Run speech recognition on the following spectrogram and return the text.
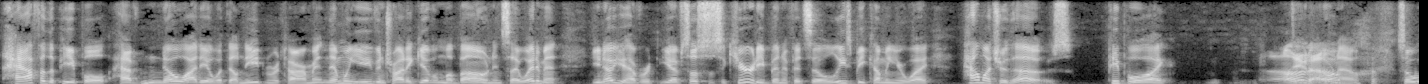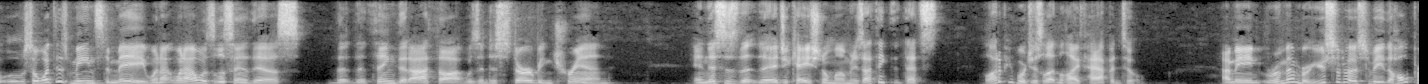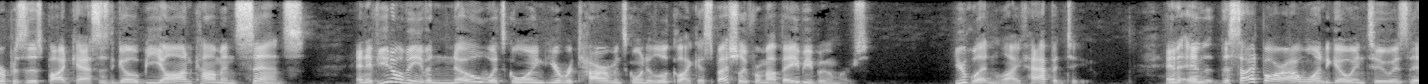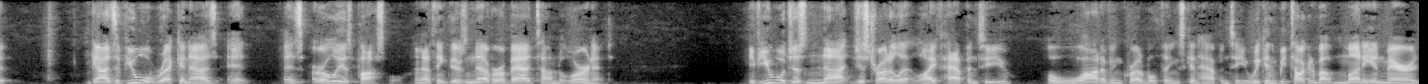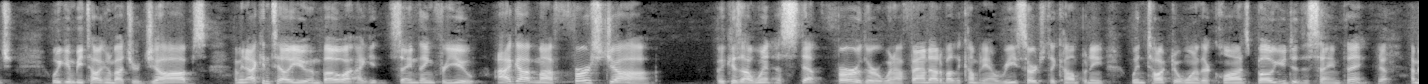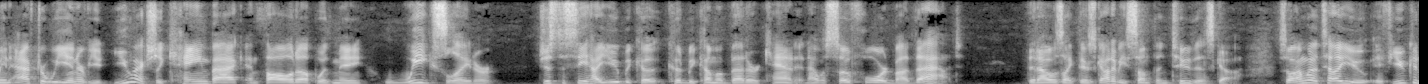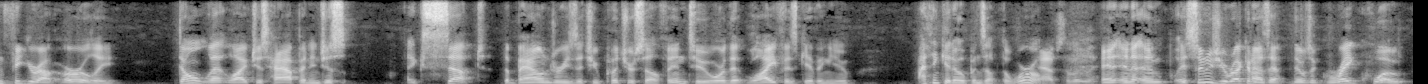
half of the people have no idea what they'll need in retirement. And then when you even try to give them a bone and say, wait a minute, you know, you have, you have social security benefits that will at least be coming your way. How much are those? People are like, I dude, I don't know. So, so what this means to me when I when I was listening to this, the the thing that I thought was a disturbing trend, and this is the the educational moment, is I think that that's a lot of people are just letting life happen to them. I mean, remember, you're supposed to be the whole purpose of this podcast is to go beyond common sense. And if you don't even know what's going, your retirement's going to look like, especially for my baby boomers, you're letting life happen to you. And and the sidebar I wanted to go into is that guys, if you will recognize it as early as possible, and I think there's never a bad time to learn it. If you will just not just try to let life happen to you, a lot of incredible things can happen to you. We can be talking about money and marriage. We can be talking about your jobs. I mean, I can tell you, and Bo, I, I get the same thing for you. I got my first job because I went a step further when I found out about the company. I researched the company, went and talked to one of their clients. Bo, you did the same thing. Yep. I mean, after we interviewed, you actually came back and followed up with me weeks later just to see how you beco- could become a better candidate. And I was so floored by that that I was like, there's got to be something to this guy. So I'm going to tell you, if you can figure out early, don't let life just happen and just accept the boundaries that you put yourself into or that life is giving you. I think it opens up the world. Absolutely. And, and, and as soon as you recognize that, there was a great quote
